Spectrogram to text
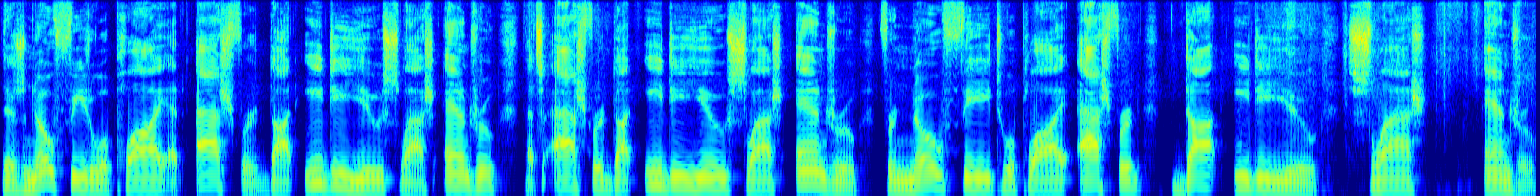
There's no fee to apply at ashford.edu slash Andrew. That's ashford.edu slash Andrew for no fee to apply. ashford.edu slash Andrew.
